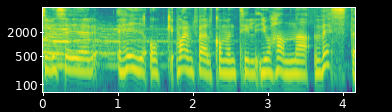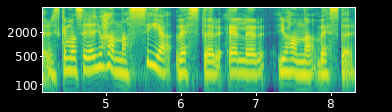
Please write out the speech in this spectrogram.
Så vi säger hej och varmt välkommen till Johanna Wester. Ska man säga Johanna C Wester eller Johanna Wester?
